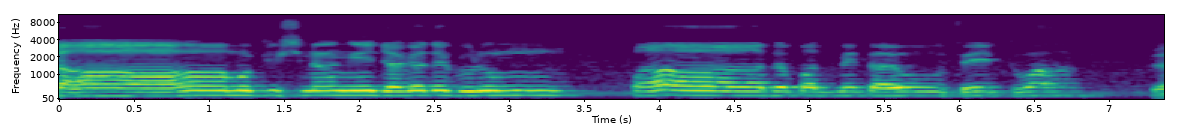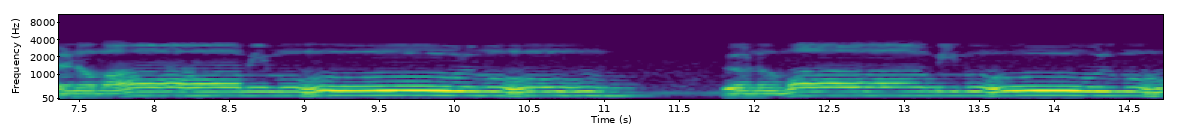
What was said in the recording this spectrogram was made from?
রামকৃষ্ণং জগদ্গুরুং পাদপদ্মে তয়ো সেত্বা প্রণমামি মুহুর্মুহু প্রণমামি মুহুর্মুহু।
